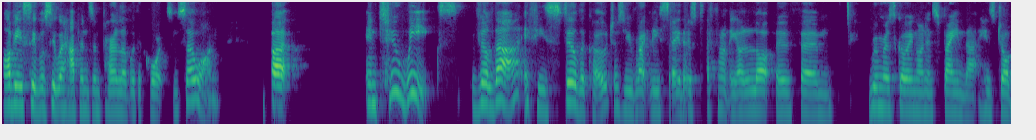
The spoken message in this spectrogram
obviously, we'll see what happens in parallel with the courts and so on. But in two weeks, Vilda, if he's still the coach, as you rightly say, there's definitely a lot of um, rumors going on in Spain that his job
